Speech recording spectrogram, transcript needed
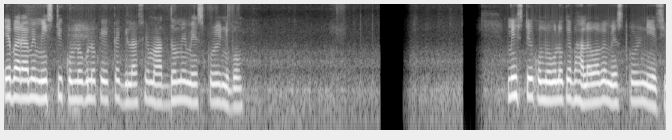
এবার আমি মিষ্টি কুমড়োগুলোকে একটা গ্লাসের মাধ্যমে মেশ করে নেব। মিষ্টি কুমড়োগুলোকে ভালোভাবে মেশ করে নিয়েছি।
